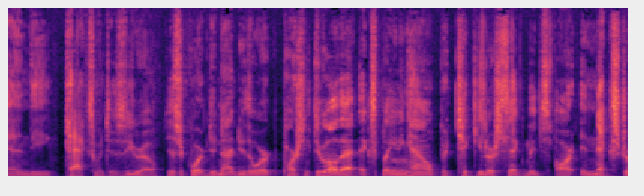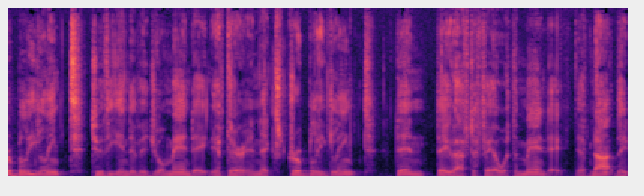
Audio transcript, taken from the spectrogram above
and the tax went to zero. District court did not do the work parsing through all that, explaining how particular segments are inextricably linked to the individual mandate. If they're inextricably linked, then they have to fail with the mandate. If not, they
